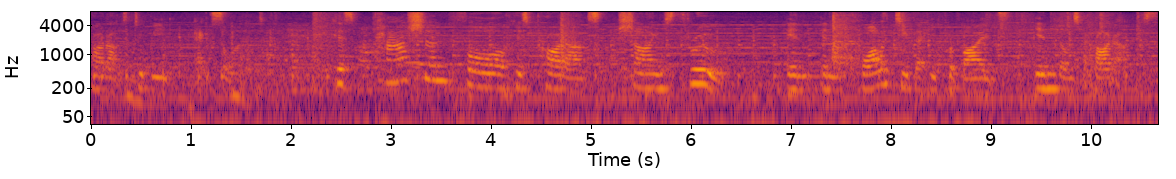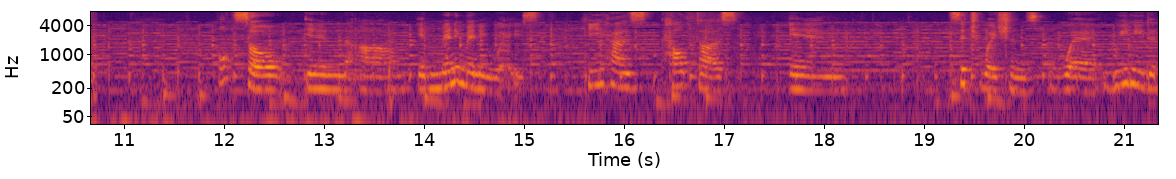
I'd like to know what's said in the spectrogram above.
products to be excellent. His passion for his products shines through in, in the quality that he provides in those products. Also, in, um, in many, many ways, he has helped us in situations where we needed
